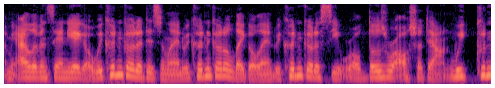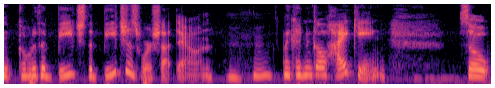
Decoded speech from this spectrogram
i mean i live in san diego. We couldn't go to disneyland. We couldn't go to legoland. We couldn't go to seaworld. Those were all shut down. We couldn't go to the beach. The beaches were shut down. Mm-hmm. we couldn't go hiking. So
